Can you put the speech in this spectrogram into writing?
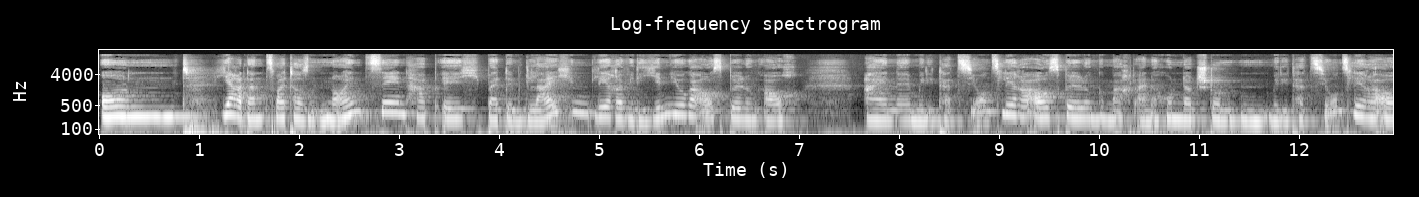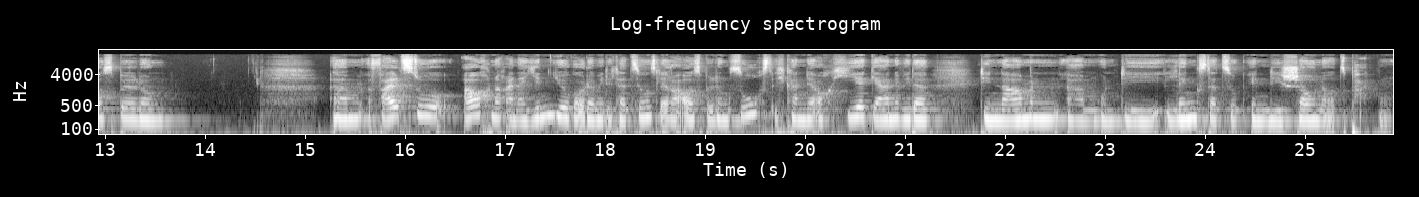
Und ja, dann 2019 habe ich bei dem gleichen Lehrer wie die Yin-Yoga-Ausbildung auch eine Meditationslehrerausbildung gemacht, eine 100 Stunden Meditationslehrerausbildung. Ähm, falls du auch nach einer Yin-Yoga- oder Meditationslehrerausbildung suchst, ich kann dir auch hier gerne wieder die Namen ähm, und die Links dazu in die Show Notes packen.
